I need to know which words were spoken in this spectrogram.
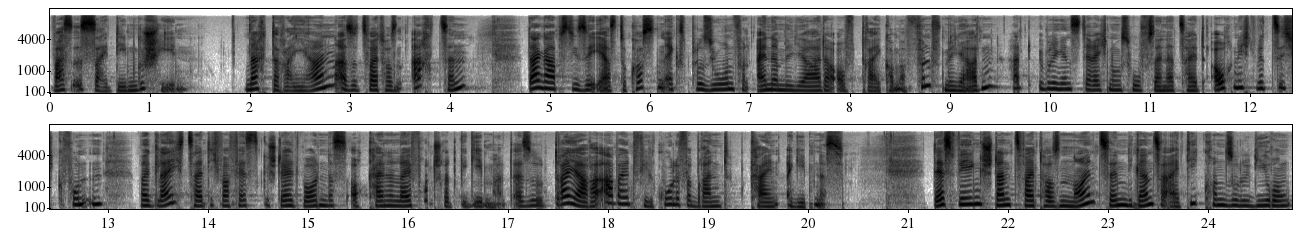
Was ist seitdem geschehen? Nach drei Jahren, also 2018, da gab es diese erste Kostenexplosion von einer Milliarde auf 3,5 Milliarden. Hat übrigens der Rechnungshof seinerzeit auch nicht witzig gefunden, weil gleichzeitig war festgestellt worden, dass es auch keinerlei Fortschritt gegeben hat. Also drei Jahre Arbeit, viel Kohle verbrannt, kein Ergebnis. Deswegen stand 2019 die ganze IT-Konsolidierung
